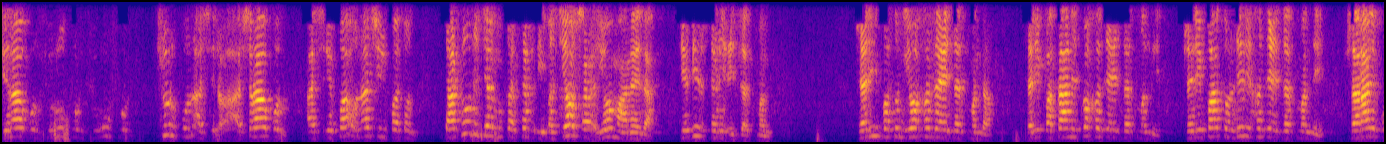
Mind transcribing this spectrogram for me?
شراب شروف شروف شرف اشراف اشرفاء اشرفه دا ټول جمع مکسر دي بس یو سره یو معنی ده چې ډیر سړي عزتمن شریفه یو خزه عزتمن ده شریفتان دوه خزه عزتمن دي شریفات ډیر خزه عزتمن دي شرایف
